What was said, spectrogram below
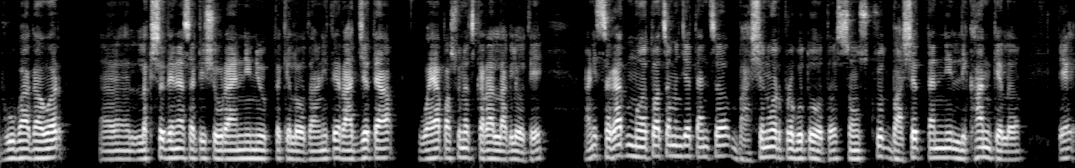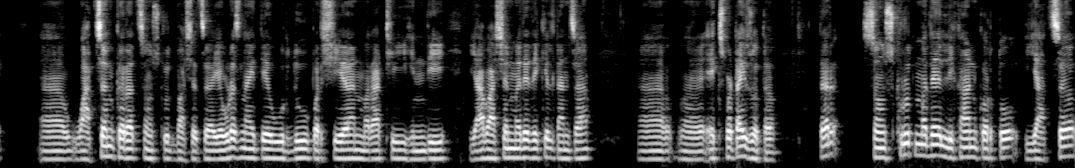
भूभागावर लक्ष देण्यासाठी शिवरायांनी नियुक्त केलं होतं आणि ते राज्य त्या वयापासूनच करायला लागले होते. आणि सगळ्यात महत्त्वाचं म्हणजे त्यांचं भाषेंवर प्रभुत्व होतं. संस्कृत भाषेत त्यांनी लिखाण केलं. ते वाचन करत संस्कृत भाषेचं. एवढंच नाही ते उर्दू पर्शियन मराठी हिंदी या भाषांमध्ये देखील त्यांचा एक्सपर्टाईज होतं. तर संस्कृतमध्ये लिखाण करतो. याचं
